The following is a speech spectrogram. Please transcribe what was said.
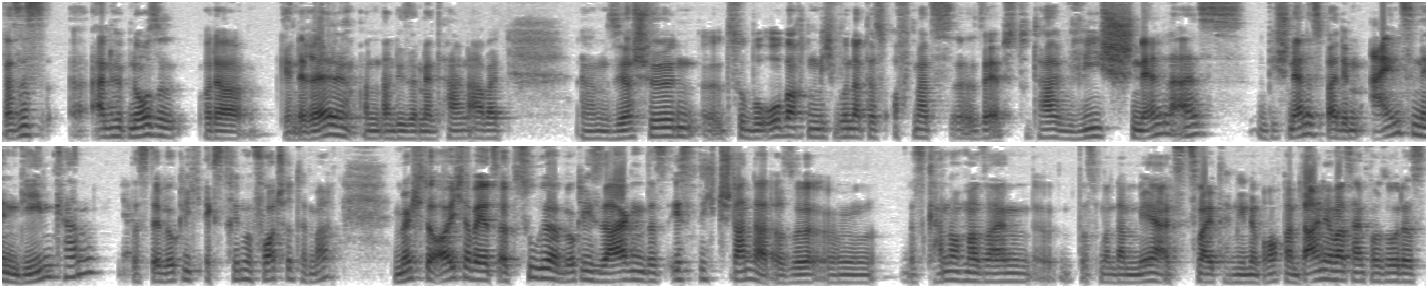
das ist an Hypnose oder generell an, an dieser mentalen Arbeit ähm, sehr schön äh, zu beobachten. Mich wundert das oftmals äh, selbst total, wie schnell es, wie schnell es bei dem Einzelnen gehen kann, ja. dass der wirklich extreme Fortschritte macht. Möchte euch aber jetzt als Zuhörer wirklich sagen, das ist nicht Standard. Also ähm, das kann auch mal sein, äh, dass man da mehr als zwei Termine braucht. Beim Daniel war es einfach so, dass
